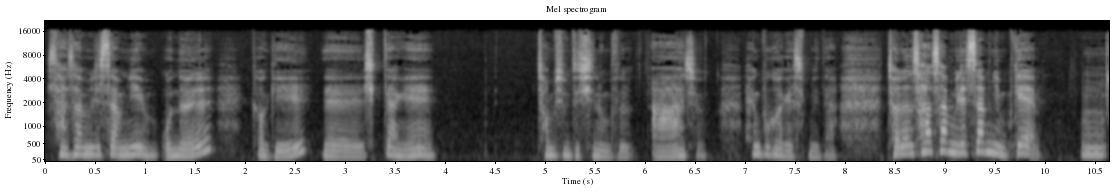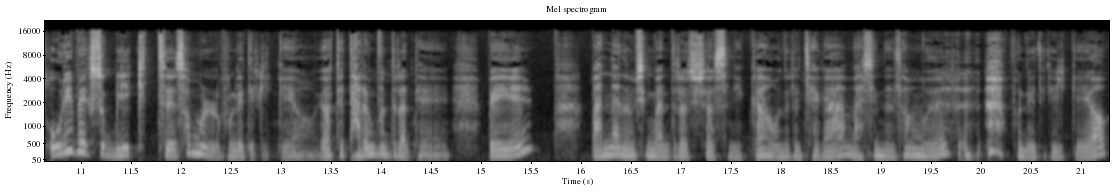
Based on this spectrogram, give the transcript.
4313님, 오늘 거기, 네, 식당에 점심 드시는 분 아주 행복하겠습니다. 저는 4313님께 음, 오리백숙 밀키트 선물로 보내드릴게요. 여태 다른 분들한테 매일 맛난 음식 만들어 주셨으니까 오늘은 제가 맛있는 선물 보내드릴게요.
